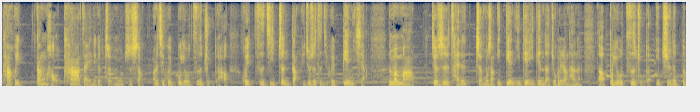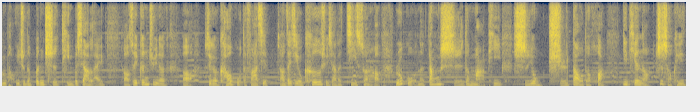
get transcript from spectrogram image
它会。刚好踏在那个枕木之上，而且会不由自主的哈，会自激震荡，也就是自己会颠一下。那么马就是踩在枕木上一颠一颠一颠的，就会让它呢啊不由自主的一直的奔跑，一直的奔驰，停不下来啊。所以根据呢啊这个考古的发现，然后再经由科学家的计算哈，如果呢当时的马匹使用驰道的话，一天呢至少可以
